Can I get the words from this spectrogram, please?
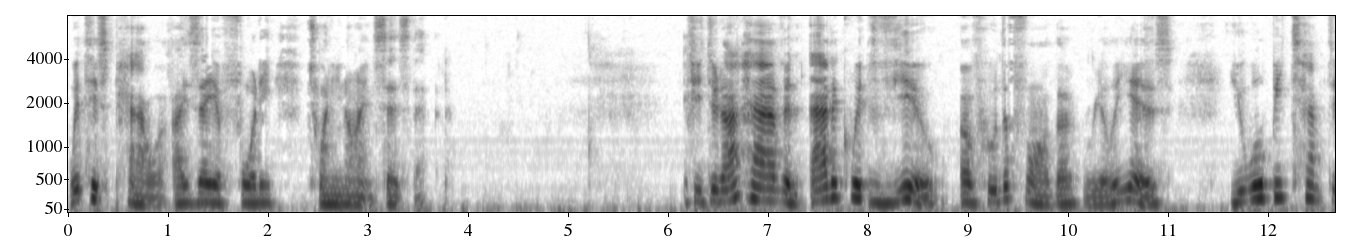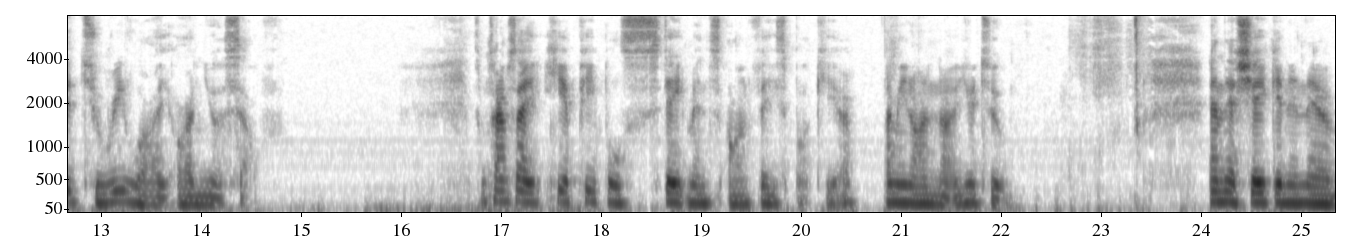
with His power. Isaiah 40 29 says that. If you do not have an adequate view of who the Father really is, you will be tempted to rely on yourself. Sometimes I hear people's statements on Facebook here. I mean, on uh, YouTube. And they're shaking in their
